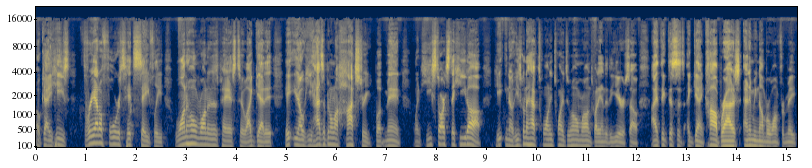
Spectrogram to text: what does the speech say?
Okay, he's Three out of four is hit safely. One home run in his past two. I get it. it. You know, he hasn't been on a hot streak, but man, when he starts to heat up, he, you know, he's going to have 20, 22 home runs by the end of the year. So I think this is, again, Kyle Bradish, enemy number one for me.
